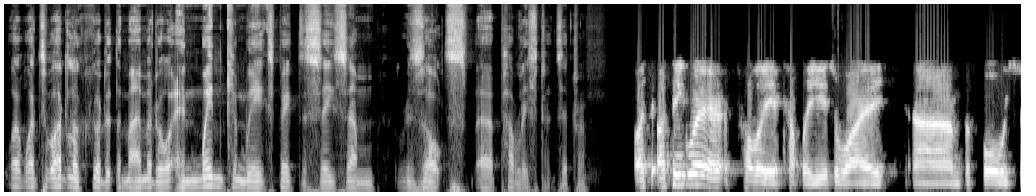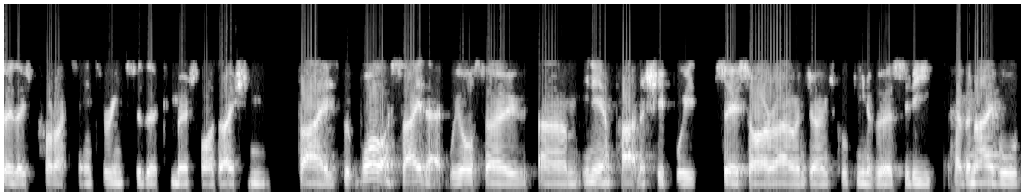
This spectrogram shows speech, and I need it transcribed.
What, what's, what looks good at the moment, or and when can we expect to see some results uh, published, etc.? I, th- I, think we're probably a couple of years away um, before we see those products enter into the commercialisation phase. But while I say that, we also, um, in our partnership with CSIRO and James Cook University, have enabled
